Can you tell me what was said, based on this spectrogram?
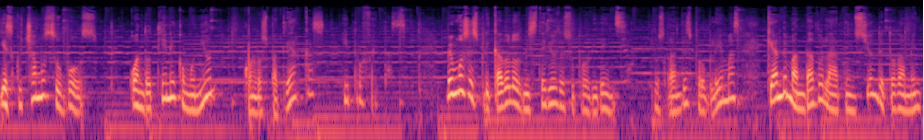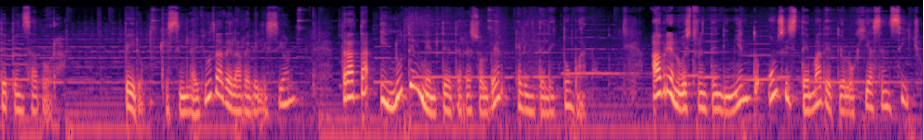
y escuchamos su voz cuando tiene comunión con los patriarcas y profetas. Vemos explicado los misterios de su providencia, los grandes problemas que han demandado la atención de toda mente pensadora, pero que sin la ayuda de la revelación trata inútilmente de resolver el intelecto humano. Abre a nuestro entendimiento un sistema de teología sencillo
